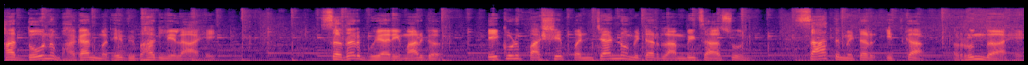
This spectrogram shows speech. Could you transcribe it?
हा दोन भागांमध्ये विभागलेला आहे. सदर भुयारी मार्ग एकूण पाचशे पंच्याण्णव मीटर लांबीचा असून सात मीटर इतका रुंद आहे.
